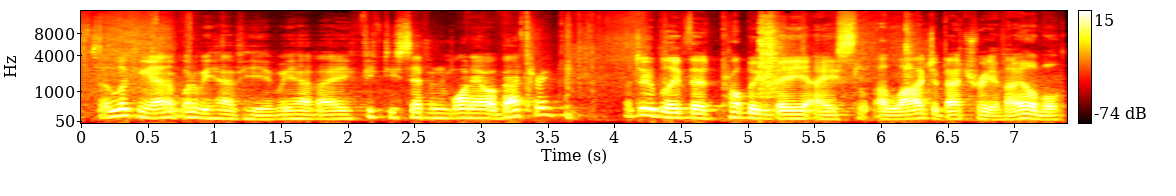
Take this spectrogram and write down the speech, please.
So looking at it, what do we have here? We have a 57 watt hour battery. I do believe there'd probably be a, a larger battery available,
